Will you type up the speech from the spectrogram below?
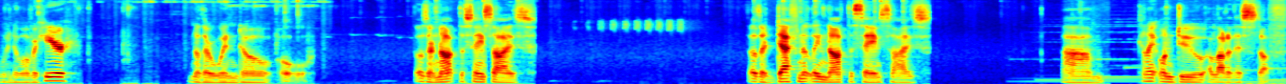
window over here another window oh those are not the same size those are definitely not the same size um, can I undo a lot of this stuff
